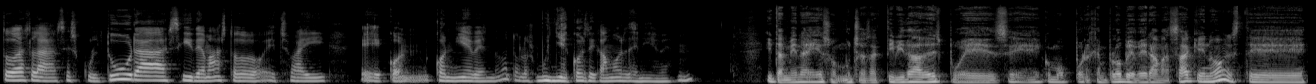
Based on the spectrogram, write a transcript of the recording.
todas las esculturas y demás, todo hecho ahí eh, con, con nieve, ¿no? Todos los muñecos, digamos, de nieve. ¿m? Y también hay eso, muchas actividades, pues eh, como por ejemplo beber amasake, ¿no? Este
